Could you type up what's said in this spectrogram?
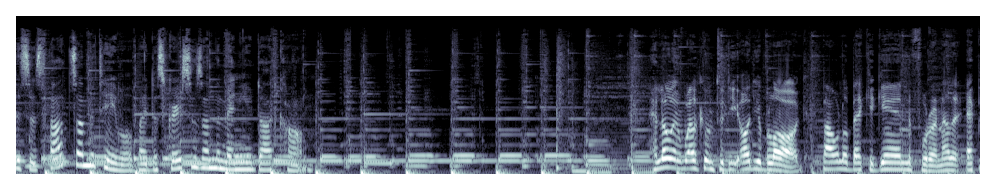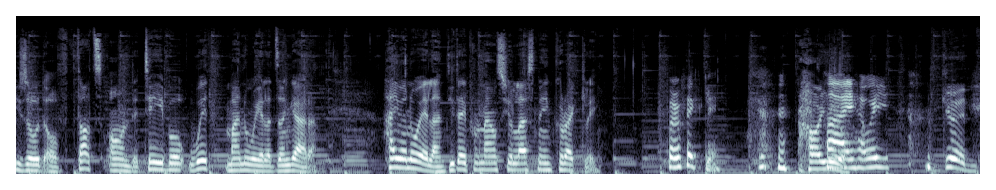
This is Thoughts on the Table by DisgracesOnTheMenu.com. Hello and welcome to the audio blog. Paolo back again for another episode of Thoughts on the Table with Manuela Zangara. Hi Manuela, did I pronounce your last name correctly? Perfectly. How are you? Hi, how are you? Good.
